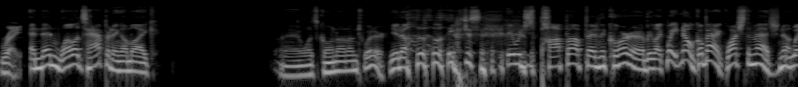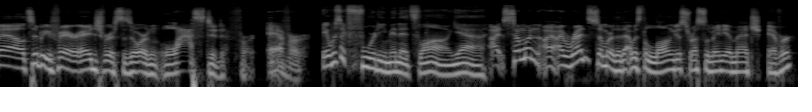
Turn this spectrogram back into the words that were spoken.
Right. And then while it's happening, I'm like, "Eh, what's going on on Twitter? You know, like just, it would just pop up in the corner and I'd be like, wait, no, go back, watch the match. No, Well, to be fair, Edge versus Orton lasted forever. it was like 40 minutes long. Yeah. I, someone I, I read somewhere that that was the longest WrestleMania match ever.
